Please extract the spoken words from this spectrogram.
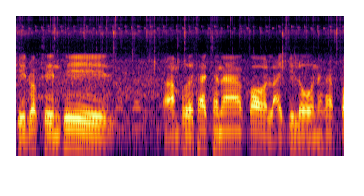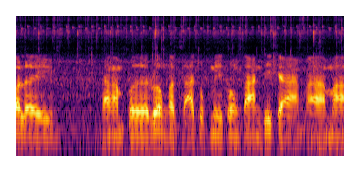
ฉีดวัคซีนที่อำเภอท่าชนะก็หลายกิโลนะครับ ก็เลยทางอำเภอร่วมกับสาธารณสุขมีโครงการที่จะมา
